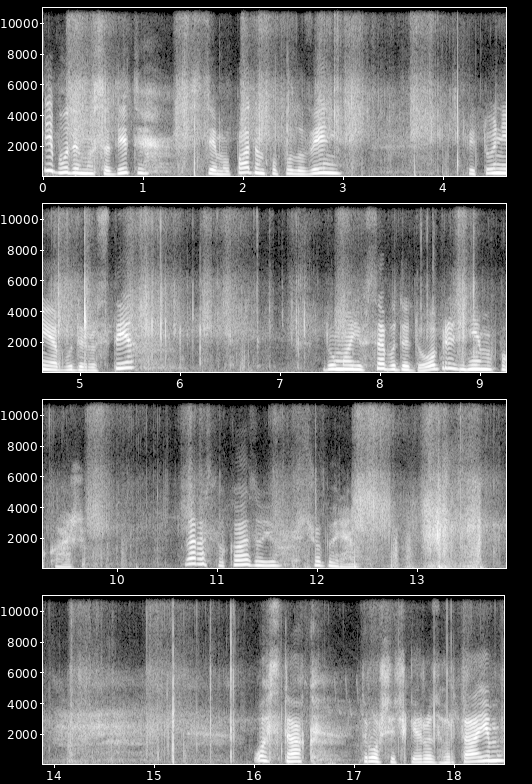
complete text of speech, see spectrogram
і будемо садити з цим опадом по половині. Петунія буде рости. Думаю, все буде добре, зніму, покажу. Зараз показую, що беремо. Ось так трошечки розгортаємо.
